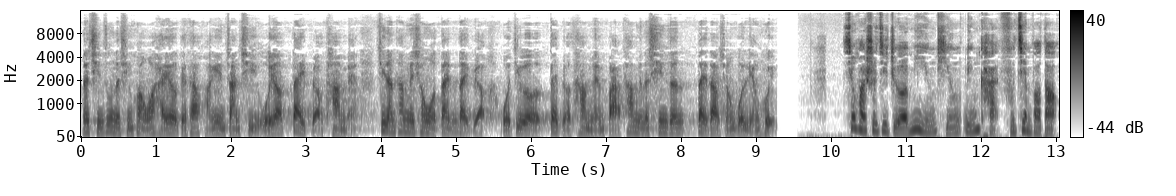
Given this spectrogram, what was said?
那群众的情况我还要给他还原战气，我要代表他们。既然他们请我代代表，我就代表他们，把他们的心声带到全国两会。新华社记者密莹婷、林凯福建报道。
